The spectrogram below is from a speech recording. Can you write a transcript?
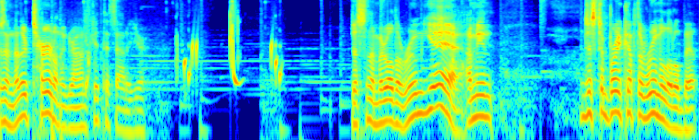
There's another turd on the ground. Get this out of here. Just in the middle of the room? Yeah, I mean, just to break up the room a little bit.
